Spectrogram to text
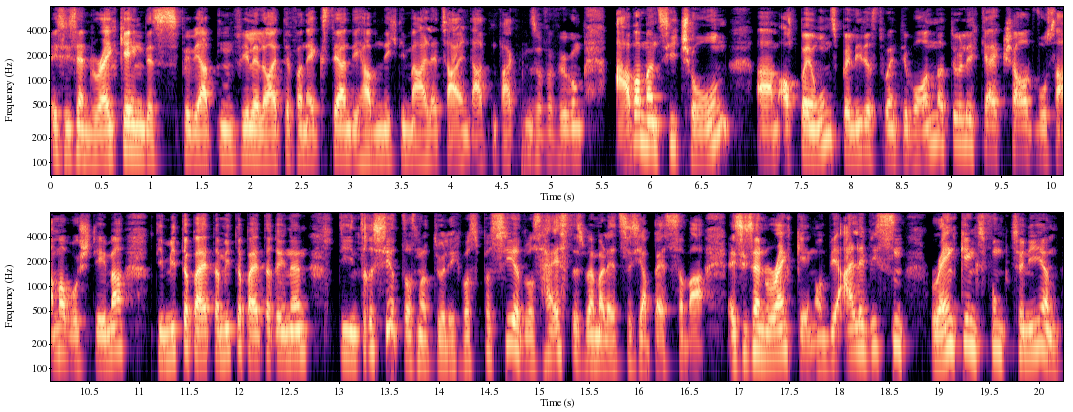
es ist ein Ranking, das bewerten viele Leute von extern, die haben nicht immer alle Zahlen, Daten, Fakten zur Verfügung. Aber man sieht schon, ähm, auch bei uns, bei Leaders 21 natürlich gleich geschaut, wo sind wir, wo stehen wir. Die Mitarbeiter, Mitarbeiterinnen, die interessieren interessiert das natürlich. Was passiert? Was heißt es, wenn man letztes Jahr besser war? Es ist ein Ranking und wir alle wissen, Rankings funktionieren.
